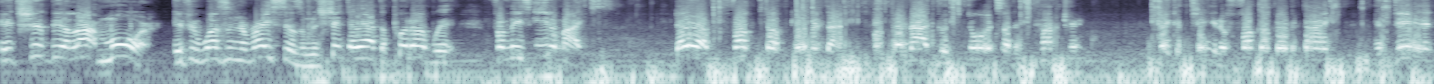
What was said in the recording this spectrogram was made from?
it should be a lot more if it wasn't the racism, the shit they have to put up with from these Edomites. They have fucked up everything. They're not good stewards of this country. They continue to fuck up everything. And then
